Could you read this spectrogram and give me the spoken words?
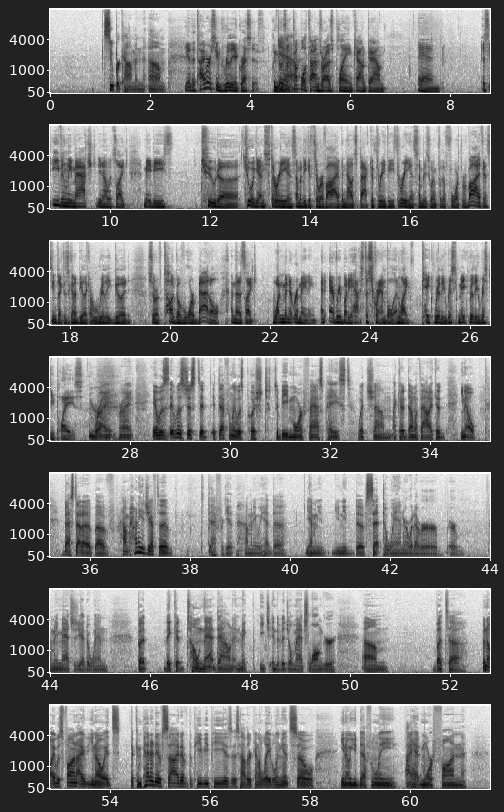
super common um, yeah the timer seemed really aggressive. Like there Yeah. was a couple of times where i was playing countdown and it's evenly matched you know it's like maybe two to two against three and somebody gets to revive and now it's back to 3v3 and somebody's going for the fourth revive and it seems like it's going to be like a really good sort of tug of war battle and then it's like one minute remaining and everybody has to scramble and like take really risk make really risky plays Right, right. It was it was just it, it definitely was pushed to be more fast paced, which um, I could have done without. I could you know best out of, of how how many did you have to I forget how many we had to how many you needed to set to win or whatever or, or how many matches you had to win. But they could tone that down and make each individual match longer. Um, but uh, but no, it was fun. I you know it's the competitive side of the PvP is is how they're kind of labeling it. So you know you definitely I had more fun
